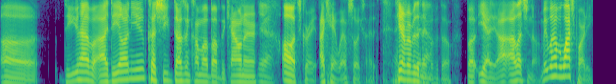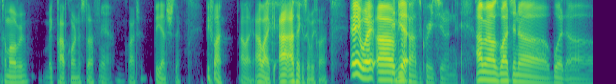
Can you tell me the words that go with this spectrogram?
"Uh, do you have an ID on you?" Because she doesn't come above the counter. Yeah. Oh, it's great. I can't wait. I'm so excited. Can't remember the name of it though. But yeah, yeah I, I'll let you know. Maybe we'll have a watch party. Come over, make popcorn and stuff. Yeah. Watch it. Be interesting. Be fun. I like I like it. I, I think it's gonna be fun. Anyway, um yeah. find some crazy shit on it. I mean, I was watching uh what uh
